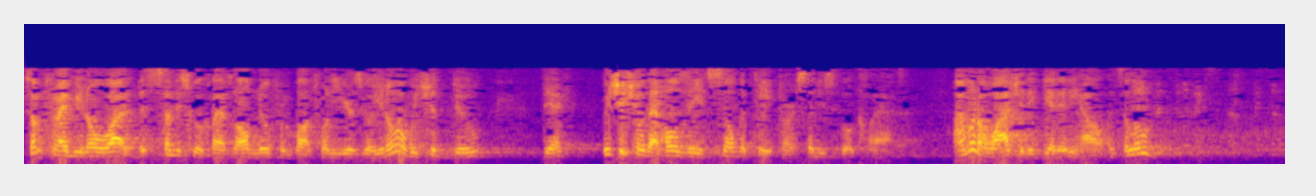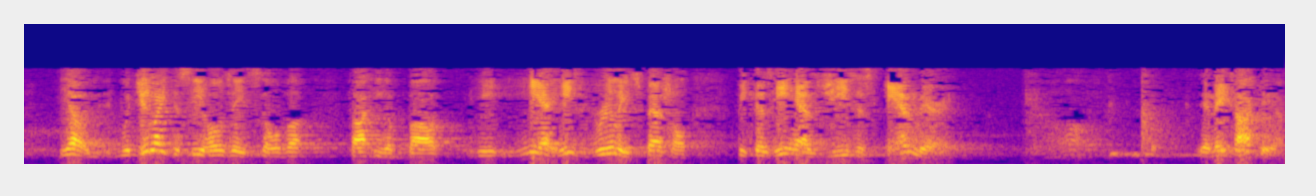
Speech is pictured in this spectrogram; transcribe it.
Sometime, you know what, this Sunday school class all knew from about 20 years ago. You know what we should do, Dick? We should show that Jose Silva tape to our Sunday school class. I'm going to watch it again anyhow. It's a little. Yeah, would you like to see Jose Silva talking about? He he he's really special because he has Jesus and Mary, and they talk to him.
